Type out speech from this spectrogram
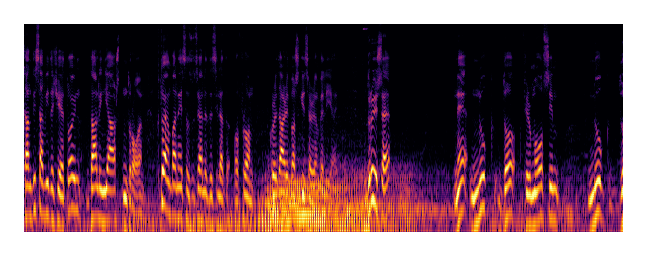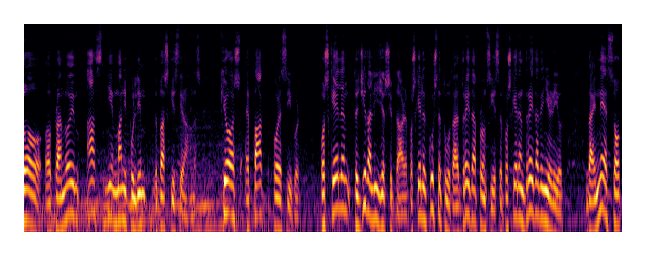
kanë disa vite që jetojnë, dalin jashtë, ndërrohen. Këto janë banesat sociale të cilat ofron kryetari i bashkisë Erion Veliaj. Ndryshe, ne nuk do firmosim Nuk do pranojmë asnjë manipulim të Bashkisë Tiranës. Kjo është e pakta por e sigurt. Po shkelen të gjitha ligjet shqiptare, po shkelen Kushtetuta, e drejta e pronësisë, po shkelen drejtat e njeriut. Ndaj ne sot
